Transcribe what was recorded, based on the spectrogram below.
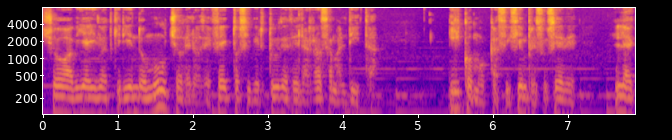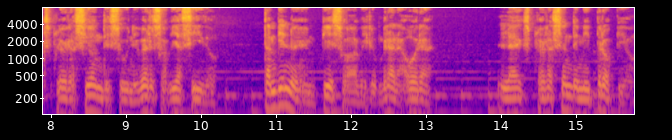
yo había ido adquiriendo muchos de los defectos y virtudes de la raza maldita, y como casi siempre sucede, la exploración de su universo había sido, también lo empiezo a vislumbrar ahora, la exploración de mi propio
